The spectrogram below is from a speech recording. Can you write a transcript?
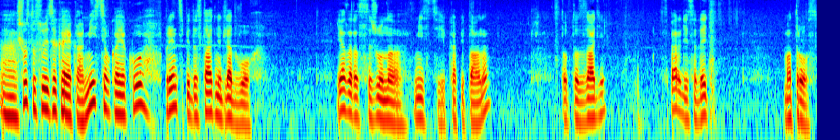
Е, Що стосується каяка, місця в каяку, в принципі, достатньо для двох. Я зараз сиджу на місці капітана, тобто ззаді. Спереді сидить матрос.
